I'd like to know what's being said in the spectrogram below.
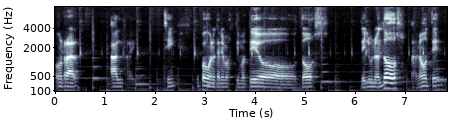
honrar al rey. ¿sí? Después, bueno, tenemos Timoteo 2, del 1 al 2, anoten,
